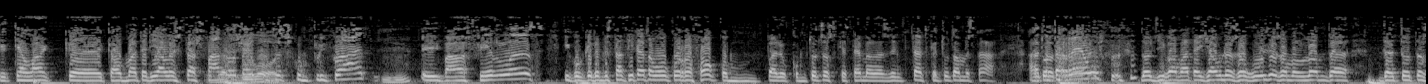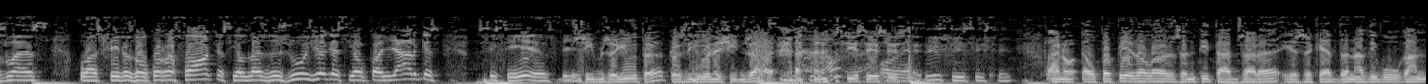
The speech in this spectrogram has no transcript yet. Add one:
Que, que, la, que, que el material està es fa tot, eh, tot és complicat, Mhm. i va fer-les, i com que també està ficat amb el correfoc, com, bueno, com tots els que estem a les entitats, que tothom està a, A tot tot arreu, arreu. doncs hi va batejar unes agulles amb el nom de, de totes les, les feres del correfoc, que si el nas de Juja, que si el coll llarg, que és... Sí, sí. Cims a Utah, que es diuen així ara. sí, sí, sí, sí. Sí, sí, sí, sí. Bueno, el paper de les entitats ara és aquest d'anar divulgant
